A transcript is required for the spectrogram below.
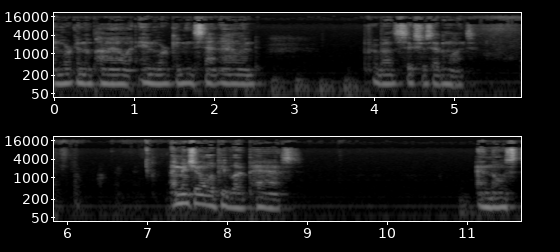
and working the pile and working in Staten Island for about six or seven months. I mentioned all the people I passed and those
